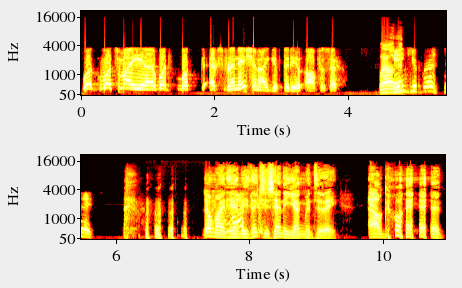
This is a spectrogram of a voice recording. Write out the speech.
what what's my uh, what what explanation I give to the officer? well, the- Change your birthday. Don't mind him. He thinks he's Henny Youngman today. Al, go ahead.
